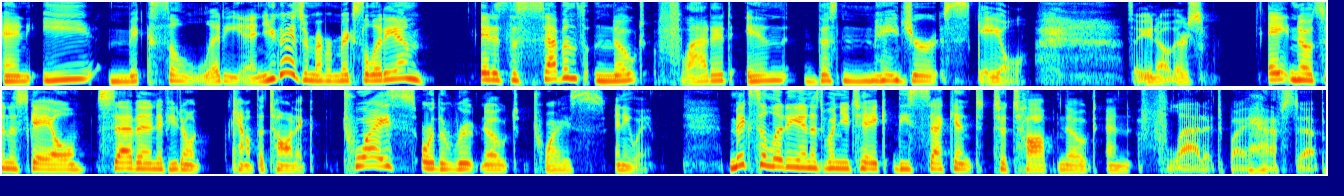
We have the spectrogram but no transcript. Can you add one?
and E mixolydian. You guys remember mixolydian? It is the seventh note flatted in this major scale. So, you know, there's eight notes in a scale, seven if you don't count the tonic twice or the root note twice. Anyway, mixolydian is when you take the second to top note and flat it by a half step.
